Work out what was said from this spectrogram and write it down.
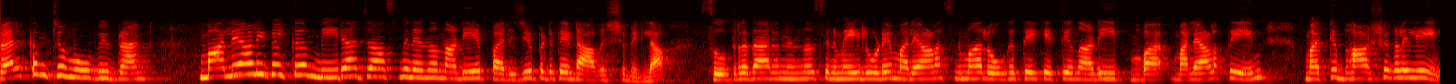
വെൽക്കം ടു മൂവി ബ്രാൻഡ് മലയാളികൾക്ക് മീര ജാസ്മിൻ എന്ന നടിയെ പരിചയപ്പെടുത്തേണ്ട ആവശ്യമില്ല. സൂത്രധാരൻ എന്ന സിനിമയിലൂടെ മലയാള സിനിമാ ലോകത്തേക്ക് എത്തിയ നടി മലയാളത്തെയും മറ്റ് ഭാഷകളിലെയും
